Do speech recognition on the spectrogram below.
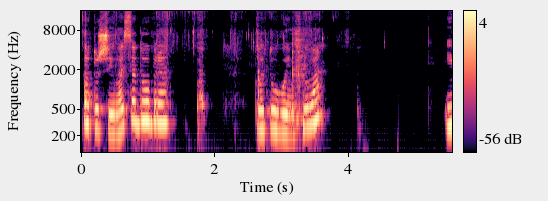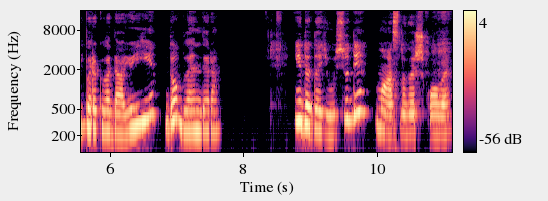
протушилася добре. Плиту вимкнула. І перекладаю її до блендера. І додаю сюди масло вершкове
